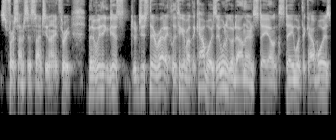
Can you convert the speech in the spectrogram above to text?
It's the first time since 1993. But if we think just just theoretically, think about the Cowboys. They want to go down there and stay on, stay with the Cowboys.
